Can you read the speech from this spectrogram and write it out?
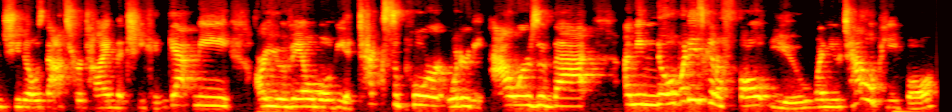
and she knows that's her time that she can get me. Are you available via tech support? What are the hours of that? I mean, nobody's going to fault you when you tell people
